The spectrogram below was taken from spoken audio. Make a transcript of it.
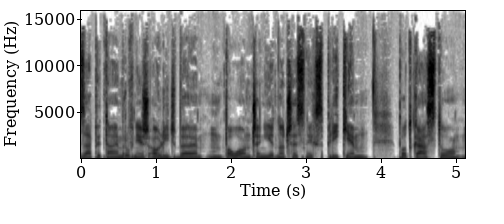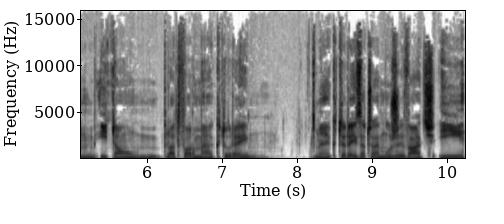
Zapytałem również o liczbę połączeń jednoczesnych z plikiem podcastu i tą platformę, której E, której zacząłem używać i,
